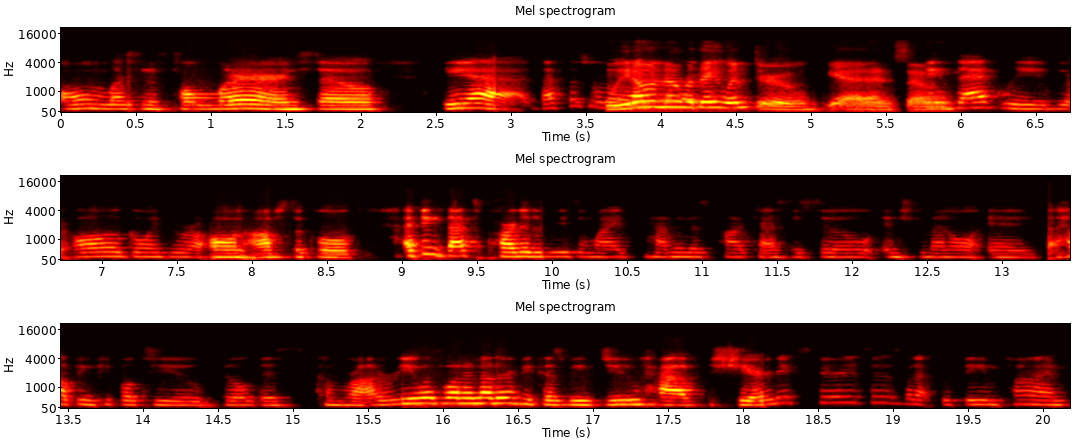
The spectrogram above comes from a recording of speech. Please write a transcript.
own lessons to learn. So yeah, that's such a we don't know what they went through. Yeah. So exactly. We're all going through our own obstacles. I think that's part of the reason why having this podcast is so instrumental in helping people to build this camaraderie with one another because we do have shared experiences, but at the same time,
